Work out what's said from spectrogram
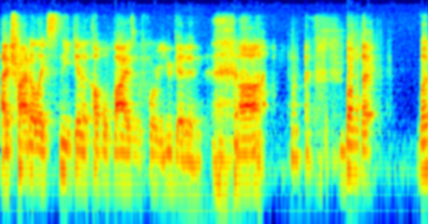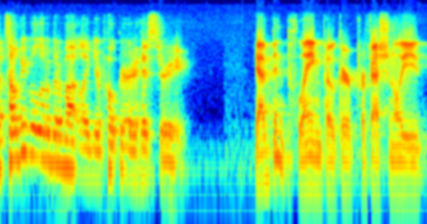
I try to like sneak in a couple buys before you get in, uh, but but tell people a little bit about like your poker history. Yeah, I've been playing poker professionally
